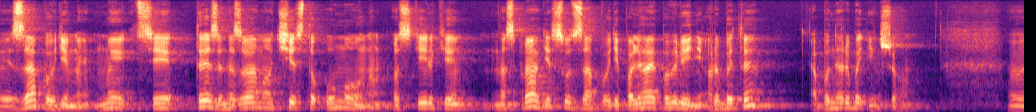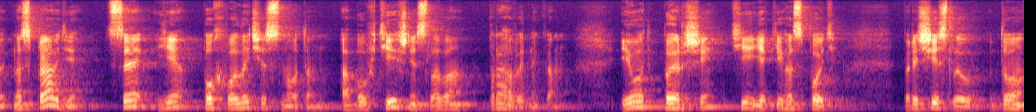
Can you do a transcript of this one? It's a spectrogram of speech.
Е, заповідями ми ці тези називаємо чисто умовно, оскільки насправді суть заповіді полягає по велінні роби те або не роби іншого. Е, насправді це є похвали чеснотам або втішні слова праведникам. І от перші, ті, які Господь перечислив до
